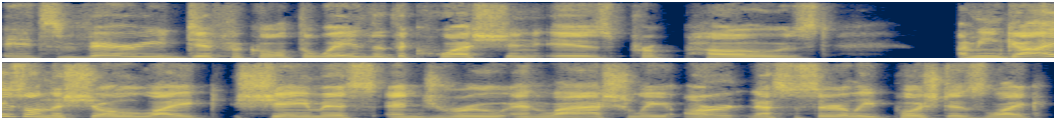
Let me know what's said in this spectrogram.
it's very difficult. The way that the question is proposed, I mean, guys on the show like Sheamus and Drew and Lashley aren't necessarily pushed as like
